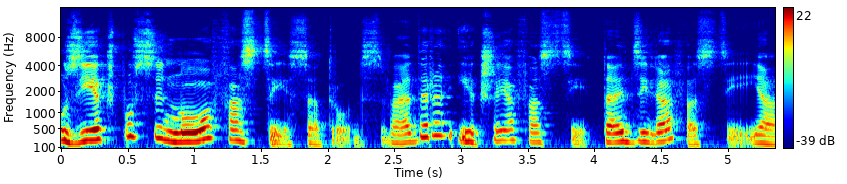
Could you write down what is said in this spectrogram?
uz iekšpusi no fascijas atrodas vēdera iekšējā fascija. Tā ir dziļā fascija. Jā.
